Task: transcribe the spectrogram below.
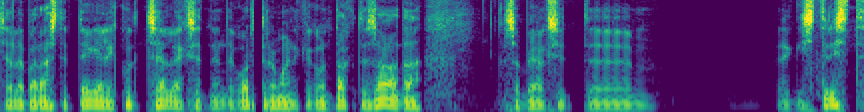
sellepärast et tegelikult selleks, et nende korteriomanike kontakte saada, sa peaksid äh, registrist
